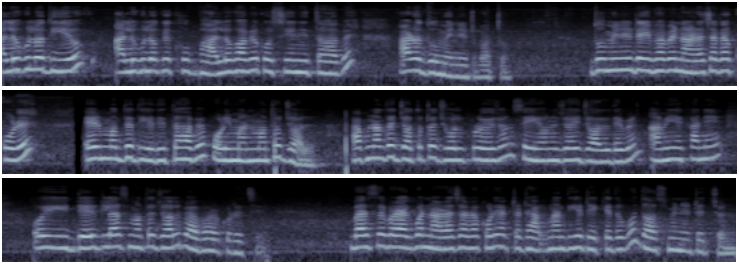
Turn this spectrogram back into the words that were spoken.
আলুগুলো দিয়েও, আলুগুলোকে খুব ভালোভাবে কষিয়ে নিতে হবে আরও দু মিনিট মতো। দু মিনিট এইভাবে নাড়াচাড়া করে এর মধ্যে দিয়ে দিতে হবে পরিমাণ মতো জল। আপনাদের যতটা ঝোল প্রয়োজন সেই অনুযায়ী জল দেবেন। আমি এখানে ওই দেড় গ্লাস মতো জল ব্যবহার করেছি। ব্যাস, এবার একবার নাড়াচাড়া করে একটা ঢাকনা দিয়ে ঢেকে দেবো দশ মিনিটের জন্য।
